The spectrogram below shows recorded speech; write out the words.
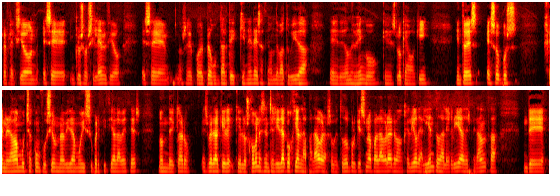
reflexión, ese incluso el silencio, ese, no sé, poder preguntarte quién eres, hacia dónde va tu vida, eh, de dónde vengo, qué es lo que hago aquí. Y entonces eso pues generaba mucha confusión, una vida muy superficial a veces, donde claro, es verdad que, que, los jóvenes enseguida cogían la palabra, sobre todo porque es una palabra el Evangelio de aliento, de alegría, de esperanza, de,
